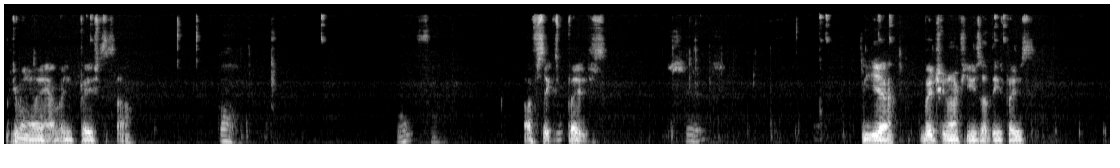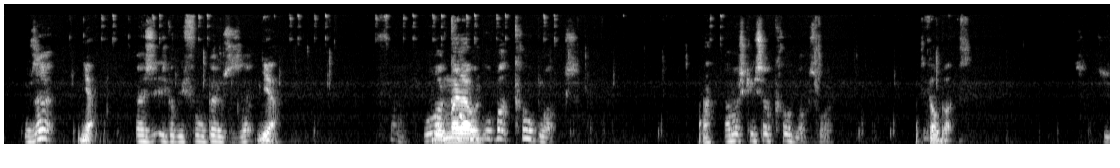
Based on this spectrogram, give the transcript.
what do you mean I don't have any booze to sell? Oh fuck. I have six booze. Six. Yeah, we're just gonna have to use up these booze. Was that? Yeah. Oh, it's, it's got to be four bows, is it? Yeah, Fuck. What about, coal, what about coal blocks? Huh? How much can you sell coal blocks for? that's gold blocks. Do you,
